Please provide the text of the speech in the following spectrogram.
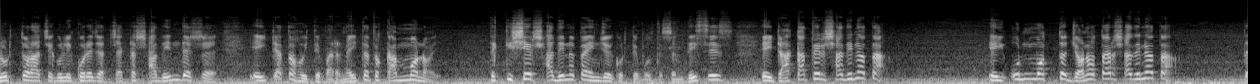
লুটতরাজ এগুলি করে যাচ্ছে। একটা স্বাধীন দেশে এইটা তো হইতে পারে না, এইটা তো কাম্য নয়। তো কিসের স্বাধীনতা এনজয় করতে বলতেছেন? দিস ইজ এই ডাকাতের স্বাধীনতা? এই উন্মত্ত জনতার স্বাধীনতা? তো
